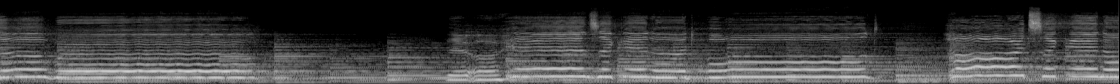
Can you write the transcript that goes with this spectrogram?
the world? There are hands I cannot hold, hearts I cannot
